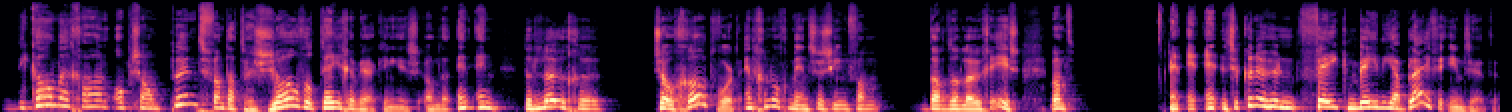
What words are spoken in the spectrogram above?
Die komen gewoon op zo'n punt van dat er zoveel tegenwerking is. Omdat, en, en de leugen zo groot wordt. En genoeg mensen zien van dat het een leugen is. Want en, en, en ze kunnen hun fake media blijven inzetten.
